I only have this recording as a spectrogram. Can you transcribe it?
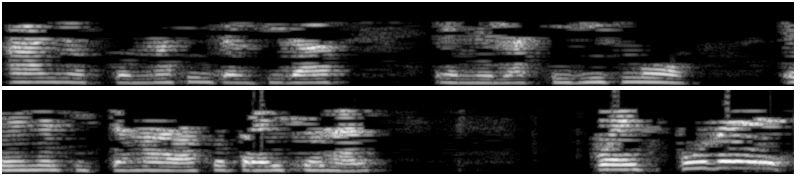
años con más intensidad en el activismo en el sistema de abasto tradicional, pues pude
